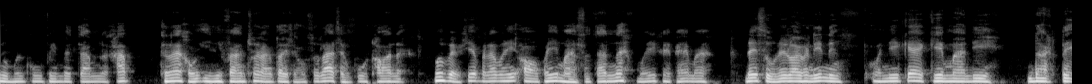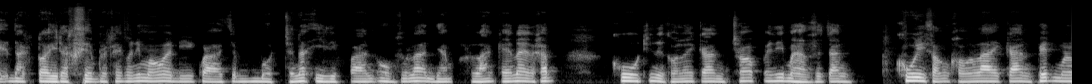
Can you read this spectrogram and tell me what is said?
อยู่เมืองกรุงเป็นประจำนะครับทางด้านของอีริฟานช่วงหลังต่อยแถวสุราษฎร์แถวภูทรอะ มื่อเปรียบเทียบไปแล้ววันนี้ออกไปที่มหาสจรรย์นะมวยที่เคยแพ้มา ได้สูงได้ลอยกว่านิดนึง วันนี้แก้เกมมาดี ดักเตะ ดักต่อย ดักเสียบ ดักแทงวันนี้มองว่าดีกว่าจะบทชนะอีริฟานโอมสุราษฎร์ยำล้างแก้ได้นะครับ คู่ที่หนึ่งของรายการชอบไปที่มหาสจรรย์คู่ที่สองของรายการเพชรมร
